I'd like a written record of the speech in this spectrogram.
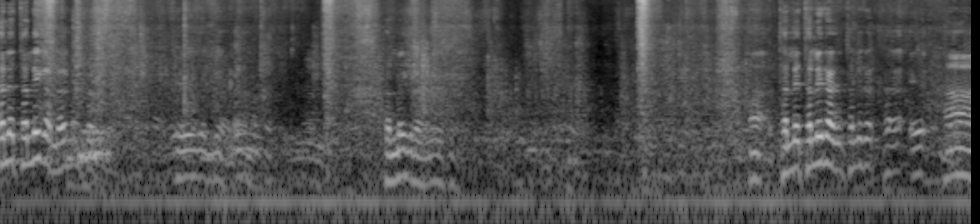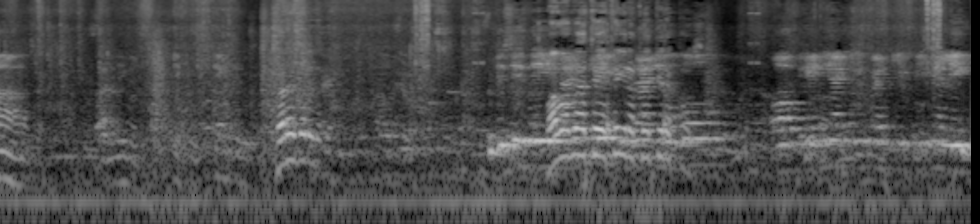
ਥੱਲੇ ਥੱਲੇ ਥੱਲੇ ਕਰ ਲੈ ਇਹਨੂੰ ਫੇਰ ਅੱਗੇ ਆ ਜਾਣਾ। ਥੱਲੇ ਕਰਾ ਲੈ ਹਾਂ ਥੱਲੇ ਥੱਲੇ ਰੱਖ ਥੱਲੇ ਰੱਖ ਇਹ- ਹਾਂ ਸਰ ਇਧਰ ਇਧਰ this is the बाबा, मैं ऐसे- ऐसे ही Grand रखो, ऐसे ही रखो। logo of Kenya T20 Premier League.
